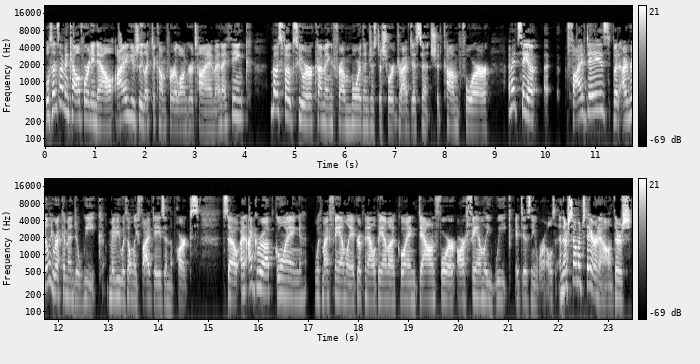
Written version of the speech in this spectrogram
Well, since I'm in California now, I usually like to come for a longer time. And I think most folks who are coming from more than just a short drive distance should come for, I might say a, a five days, but I really recommend a week, maybe with only five days in the parks. So I, I grew up going with my family. I grew up in Alabama going down for our family week at Disney World. And there's so much there now. There's,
